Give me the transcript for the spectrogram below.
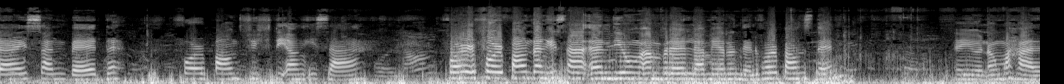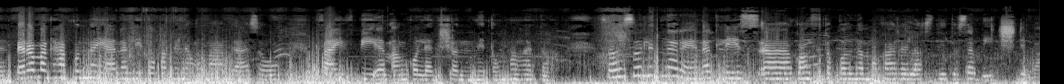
Guys, sunbed. 4 pound 50 ang isa. 4, 4 pound ang isa and yung umbrella meron din. 4 pounds din. Ayun, ang mahal. Pero maghapon na yan. Nandito kami ng umaga. So, 5pm ang collection nitong mga to. So, sulit na rin. At least, uh, comfortable na makarelax dito sa beach, di ba?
